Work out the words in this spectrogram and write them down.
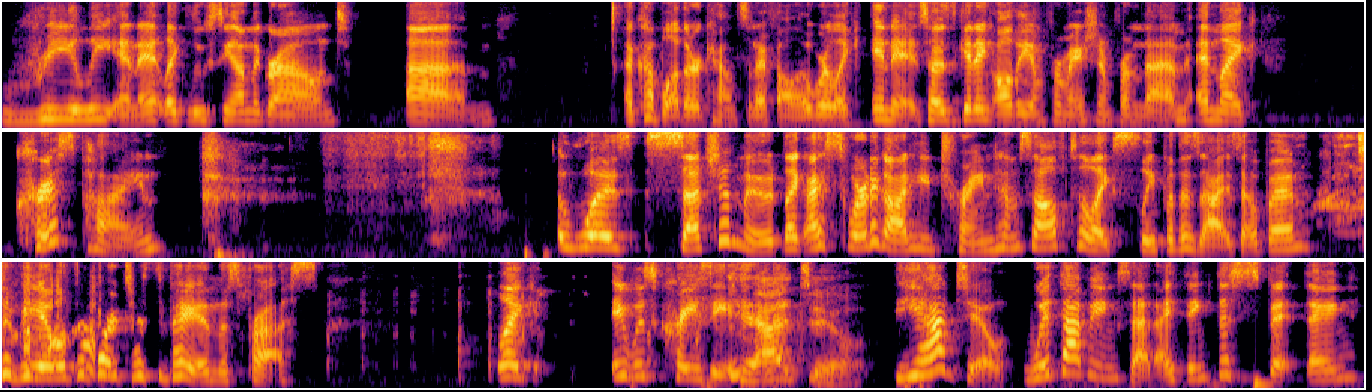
really in it, like Lucy on the ground. Um a couple other accounts that I follow were like in it. So I was getting all the information from them. And like Chris Pine was such a mood. Like I swear to God, he trained himself to like sleep with his eyes open to be able to participate in this press. Like it was crazy. He had to. He had to. With that being said, I think the spit thing,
